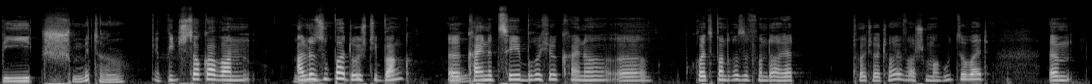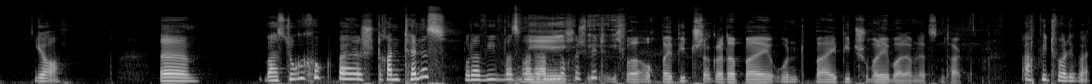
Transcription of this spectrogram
Beach Mitte. Ja, Beachsoccer waren alle super durch die Bank. Äh, Keine Zehbrüche, keine äh, Kreuzbandrisse, von daher toi toi toi, war schon mal gut soweit. Ähm, ja. Ähm, hast du geguckt bei Strandtennis? Oder wie, was war da Nee, noch gespielt? Ich, ich war auch bei Beachsoccer dabei und bei Beachvolleyball am letzten Tag. Ach, Beachvolleyball.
